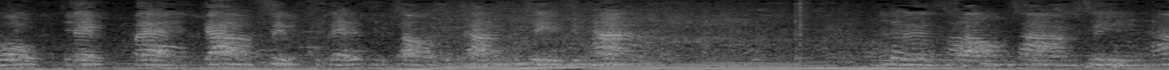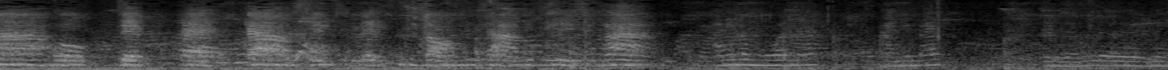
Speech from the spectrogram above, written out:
หกเจ็ดแปดเก้าสิบสิบเอ็ดสิบสองสิบสามสิบสี่สิบห้าหนึ่งสองสามสี่ห้าหกเจ็ดแปดเก้าสิบสิบเอ็ดสิบสองสิบสามสิบสี่สิบห้าอันนี้เราม้วนนะอันนี้ไหมเหลืองเลยนี่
